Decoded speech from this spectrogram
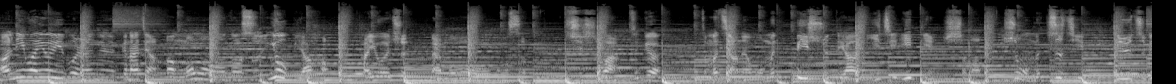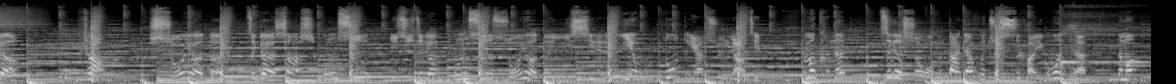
啊。另外又一波人跟他讲啊，某某某公司又比较好，他又会去买某某某公司。其实话，这个怎么讲呢？我们必须得要理解一点是什么？是我们自己对于这个股票所有的这个上市公司以及这个公司所有的一系列的业务都得要去了解。那么可能这个时候我们大家会去思考一个问题了，那么。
